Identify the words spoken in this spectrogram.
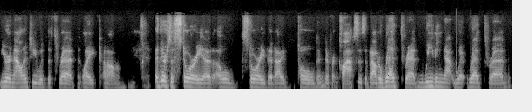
your analogy with the thread. Like, um, there's a story, an old story that I've told in different classes about a red thread, and weaving that red thread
